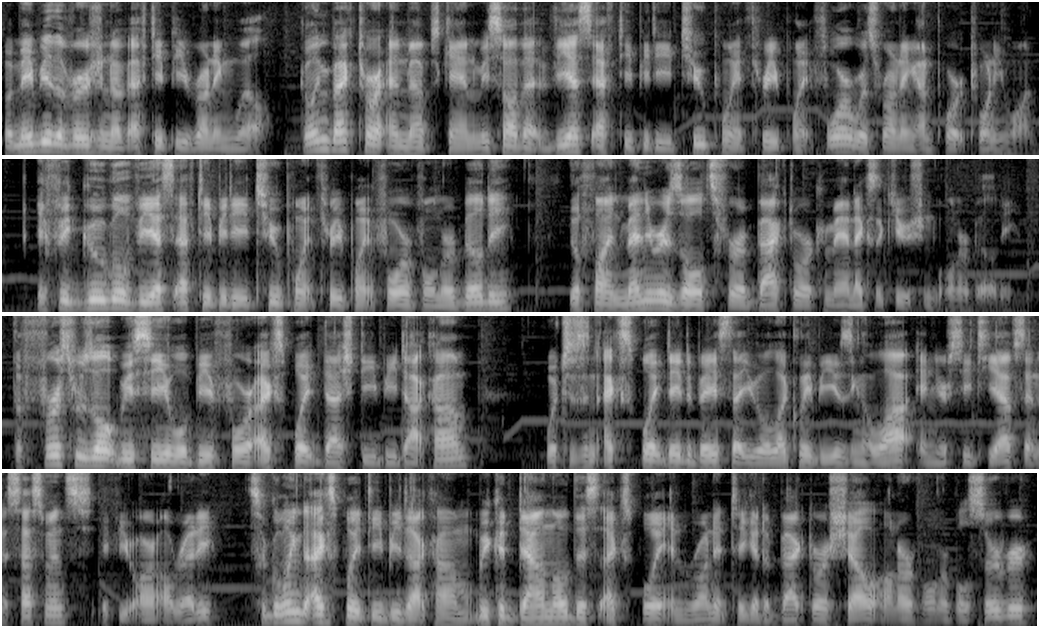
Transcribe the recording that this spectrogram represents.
but maybe the version of FTP running will. Going back to our nmap scan, we saw that VSFTPD 2.3.4 was running on port 21. If we Google VSFTPD 2.3.4 vulnerability, you'll find many results for a backdoor command execution vulnerability. The first result we see will be for exploit-db.com, which is an exploit database that you will likely be using a lot in your CTFs and assessments if you aren't already. So going to exploitdb.com, we could download this exploit and run it to get a backdoor shell on our vulnerable server.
